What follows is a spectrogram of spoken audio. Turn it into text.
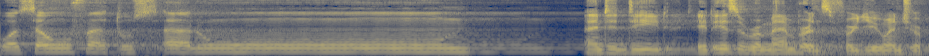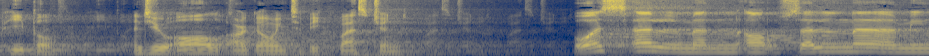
وسوف تسألون And indeed, it is a remembrance for you and your people, and you all are going to be questioned. واسأل من أرسلنا من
